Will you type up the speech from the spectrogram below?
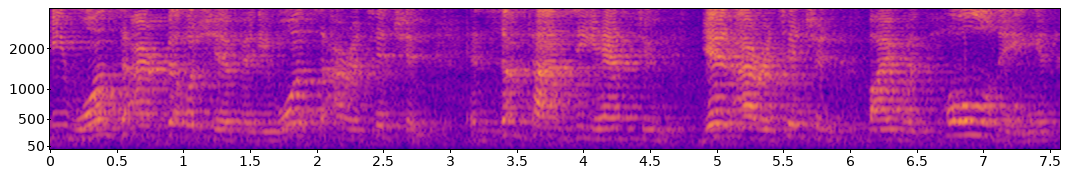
He wants our fellowship and He wants our attention, and sometimes He has to get our attention by withholding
